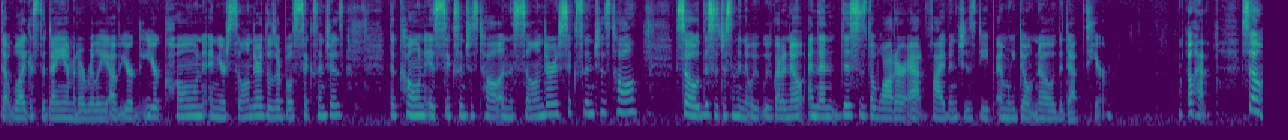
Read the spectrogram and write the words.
that well I guess the diameter really of your your cone and your cylinder those are both six inches the cone is six inches tall and the cylinder is six inches tall so this is just something that we, we've got to know. And then this is the water at five inches deep and we don't know the depth here. Okay, so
